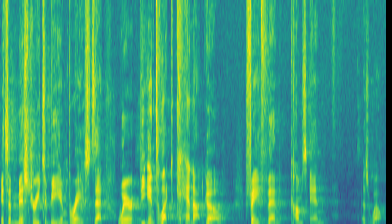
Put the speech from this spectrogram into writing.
It's a mystery to be embraced, that where the intellect cannot go, faith then comes in as well.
